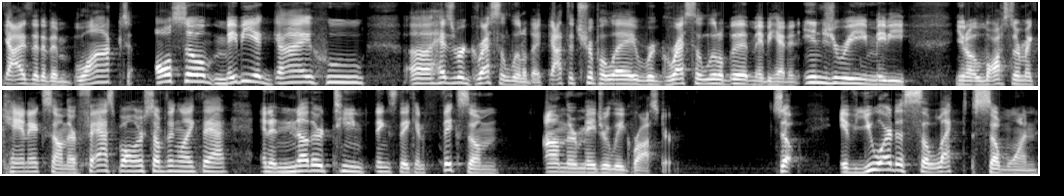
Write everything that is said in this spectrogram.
guys that have been blocked. Also, maybe a guy who uh, has regressed a little bit, got to AAA, regressed a little bit, maybe had an injury, maybe you know lost their mechanics on their fastball or something like that, and another team thinks they can fix them on their major league roster. So, if you are to select someone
